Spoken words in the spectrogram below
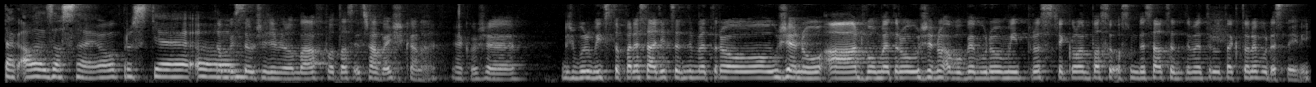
Tak ale zase, jo, prostě... Uh... Tam by se určitě mělo bát v potaz i třeba veška, ne? Jakože když budu mít 150 cm ženu a dvoumetrovou ženu a obě budou mít prostě kolem pasu 80 cm, tak to nebude stejný.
